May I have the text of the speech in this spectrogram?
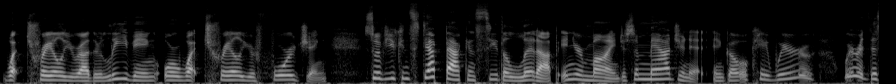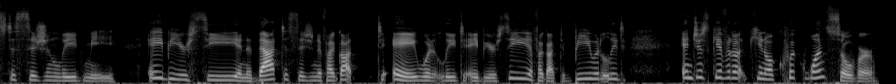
what trail you're either leaving or what trail you're forging. So if you can step back and see the lit up in your mind, just imagine it and go, okay, where where would this decision lead me? A, B, or C? And that decision, if I got to A, would it lead to A, B, or C? If I got to B, would it lead to and just give it a you know a quick once over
